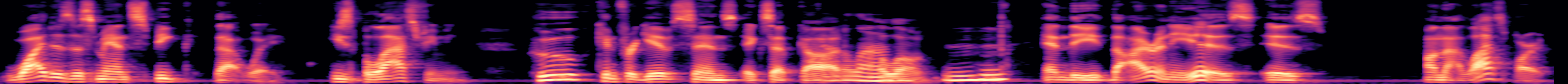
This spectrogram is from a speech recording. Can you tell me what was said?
Why does this man speak that way? He's blaspheming. Who can forgive sins except God, God alone. alone? And the, the irony is, is on that last part,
